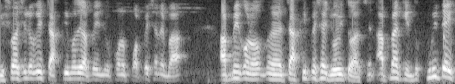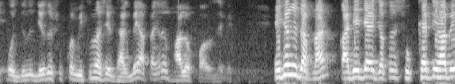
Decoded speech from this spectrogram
বিশ্বাসী লোকের চাকরির মধ্যে আপনি কোনো প্রফেশনে বা আপনি কোনো চাকরি পেশায় জড়িত আছেন, আপনার কিন্তু কুড়ি তারিখ পর্যন্ত, যেহেতু শুক্র, মিথুন রাশিতে থাকবে, আপনার কিন্তু ভালো ফল দেবে। এছাড়া কিন্তু আপনার কাজের জায়গায় যথেষ্ট সুখ্যাতি হবে।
